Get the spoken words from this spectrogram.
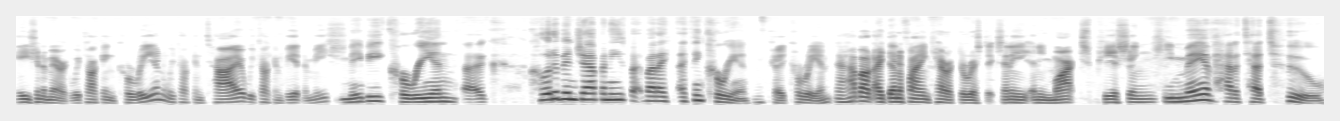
Asian American. We're talking Korean? we're talking Thai? we're talking Vietnamese? maybe Korean. Uh, c- could have been Japanese, but but I, I think Korean. Okay, Korean. Now, how about identifying characteristics? Any any marks, piercings? He may have had a tattoo.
